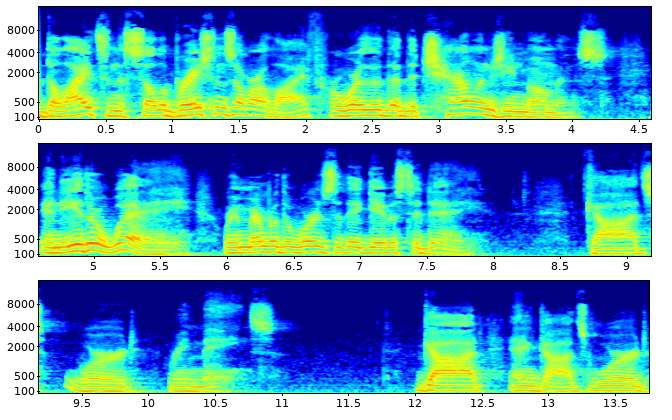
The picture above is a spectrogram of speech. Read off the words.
delights and the celebrations of our life, or whether they're the challenging moments, in either way, remember the words that they gave us today God's Word remains. God and God's Word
